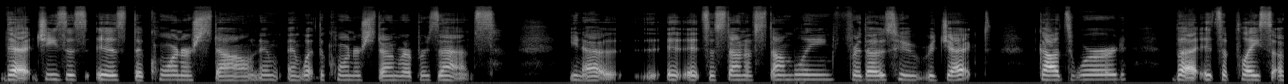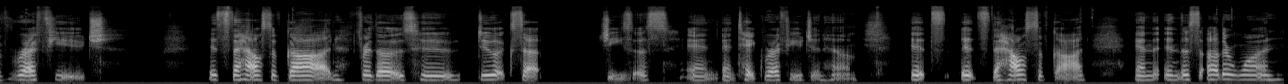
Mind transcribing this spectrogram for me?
that Jesus is the cornerstone and, and what the cornerstone represents, you know, it, it's a stone of stumbling for those who reject God's word, but it's a place of refuge it's the house of God for those who do accept Jesus and, and take refuge in him. It's it's the house of God. And in this other one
